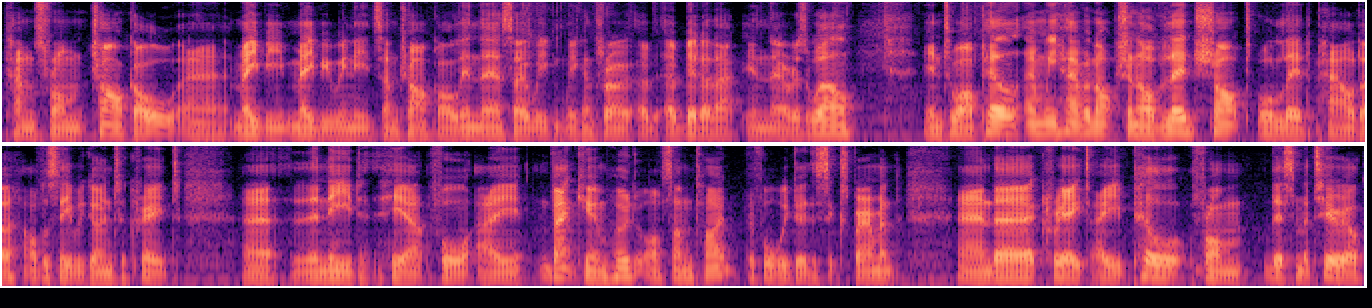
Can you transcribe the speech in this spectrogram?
comes from charcoal. Uh, maybe maybe we need some charcoal in there, so we can, we can throw a, a, bit of that in there as well into our pill. And we have an option of lead shot or lead powder. Obviously, we're going to create uh, the need here for a vacuum hood of some type before we do this experiment and create a pill from this material.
